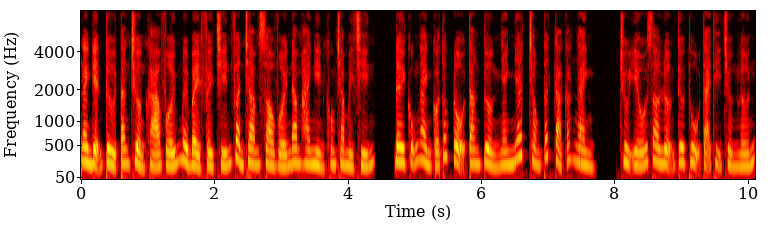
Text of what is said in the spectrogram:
ngành điện tử tăng trưởng khá với 17,9% so với năm 2019. Đây cũng ngành có tốc độ tăng trưởng nhanh nhất trong tất cả các ngành, chủ yếu do lượng tiêu thụ tại thị trường lớn,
